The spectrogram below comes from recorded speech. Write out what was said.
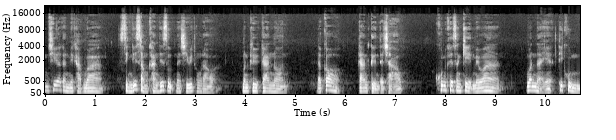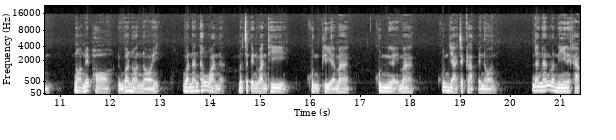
คุณเชื่อกันไหมครับว่า สิ่งที่สำคัญที่สุดในชีวิตของเราอะมันคือการนอน แล้วก็การตื่นแต่เช้า คุณเคยสังเกตไหมว่า วันไหนอะที่คุณนอนไม่พอหรือว่านอนน้อย วันนั้นทั้งวันอะมันจะเป็นวันที่คุณเพลียมาก คุณเหนื่อยมาก คุณอยากจะกลับไปนอน ดังนั้นวันนี้นะครับ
